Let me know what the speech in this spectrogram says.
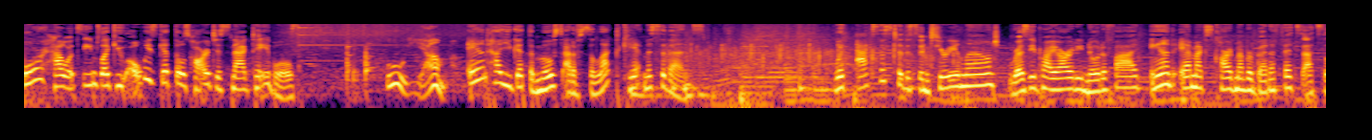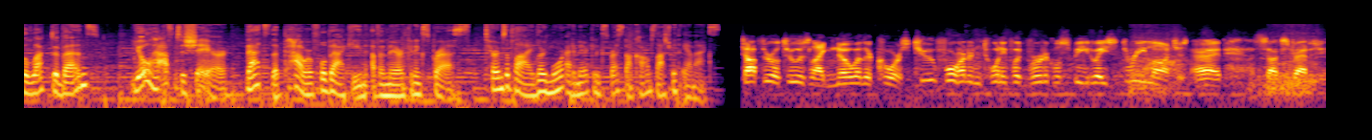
Or how it seems like you always get those hard to snag tables. Ooh, yum. And how you get the most out of select can't miss events. With access to the Centurion Lounge, Resy Priority Notified, and Amex card member benefits at select events, you'll have to share. That's the powerful backing of American Express. Terms apply. Learn more at americanexpress.com slash with Amex. Top Thrill 2 is like no other course. Two 420-foot vertical speedways, three launches. All right, let's talk strategy.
